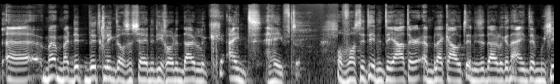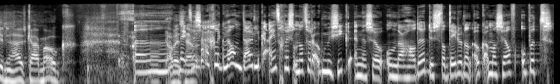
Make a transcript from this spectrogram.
Eh, maar maar dit, dit klinkt als een scène die gewoon een duidelijk eind heeft. Of was dit in een theater een blackout en is het duidelijk een eind... en moet je in een huiskamer ook... Eh, nee, het is eigenlijk wel een duidelijk eind geweest, omdat we er ook muziek en zo onder hadden. Dus dat deden we dan ook allemaal zelf op het...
